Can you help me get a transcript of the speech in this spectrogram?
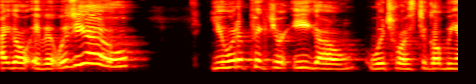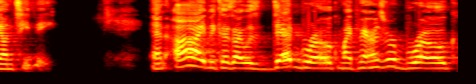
I go, if it was you, you would have picked your ego, which was to go be on TV. And I, because I was dead broke, my parents were broke,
